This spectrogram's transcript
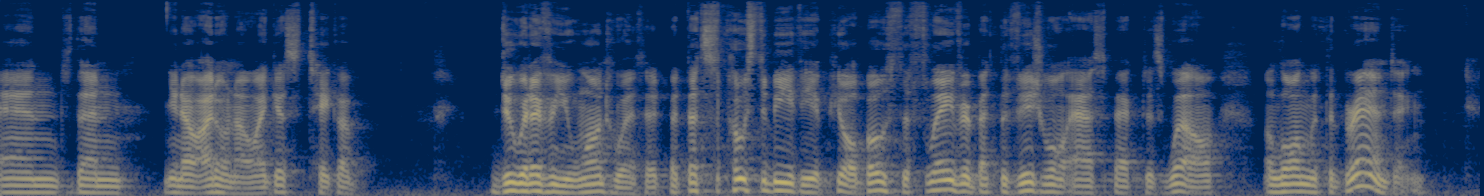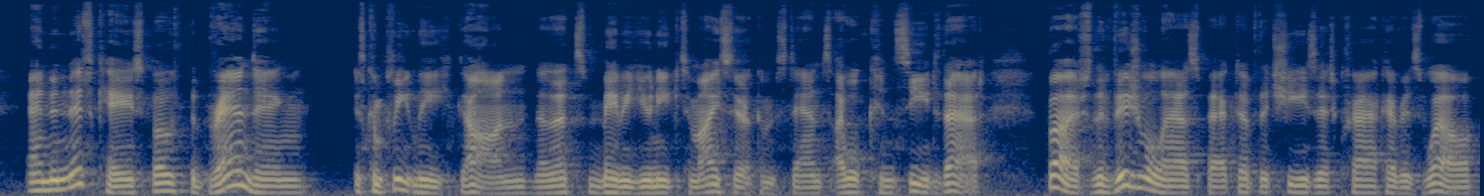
and then you know I don't know. I guess take a do whatever you want with it, but that's supposed to be the appeal, both the flavor but the visual aspect as well, along with the branding. And in this case, both the branding is completely gone. Now that's maybe unique to my circumstance. I will concede that. But the visual aspect of the Cheez-It cracker as well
